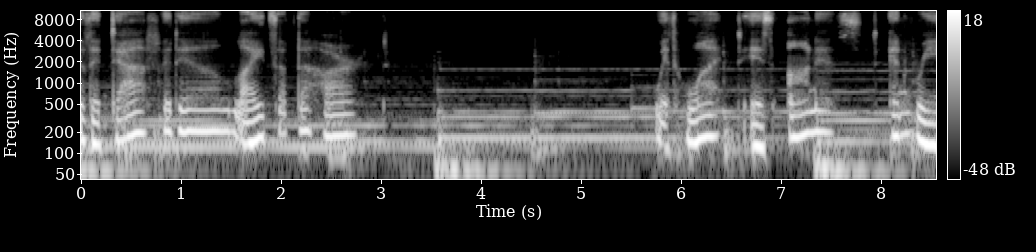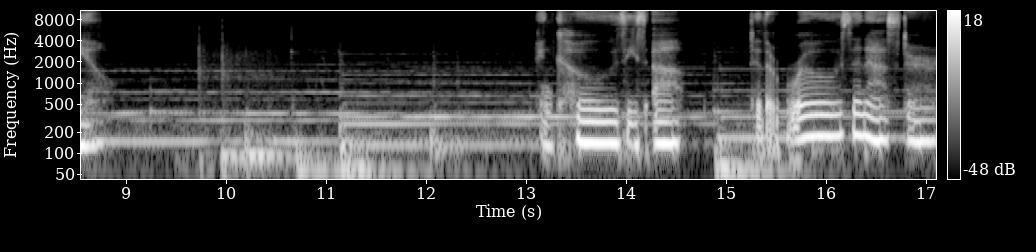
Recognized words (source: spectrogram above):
So the daffodil lights up the heart with what is honest and real. And cozies up to the rose and aster,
